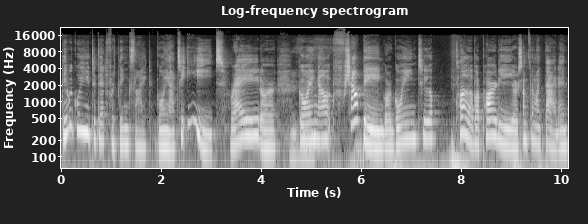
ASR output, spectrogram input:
they were going into debt for things like going out to eat, right? Or mm-hmm. going out shopping or going to a club or party or something like that. And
